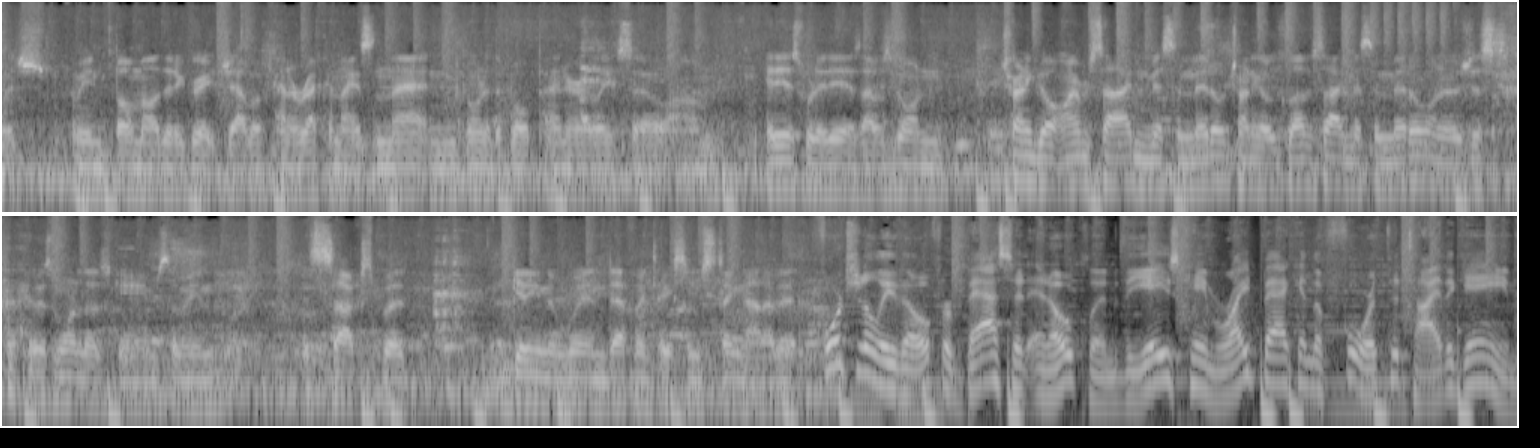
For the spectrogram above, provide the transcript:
Which, I mean, Bo Mel did a great job of kind of recognizing that and going to the bullpen early. So um, it is what it is. I was going, trying to go arm side and missing middle, trying to go glove side, missing middle, and it was just, it was one of those games. I mean, it sucks, but getting the win definitely takes some sting out of it. Fortunately, though, for Bassitt and Oakland, the A's came right back in the fourth to tie the game,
